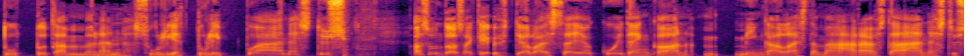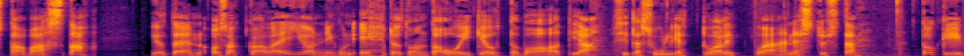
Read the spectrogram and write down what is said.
tuttu tämmöinen suljettu lippuäänestys. Asunto-osakeyhtiölaissa ei ole kuitenkaan minkäänlaista määräystä äänestystavasta, joten osakkaalla ei ole niin kuin ehdotonta oikeutta vaatia sitä suljettua lippuäänestystä. Toki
